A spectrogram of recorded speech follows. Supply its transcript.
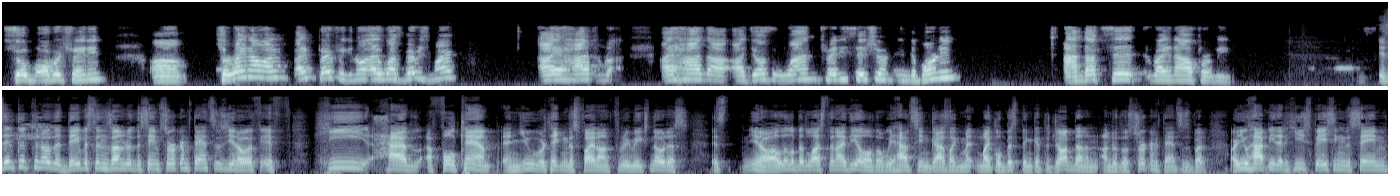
some overtraining. Um, so right now I'm I'm perfect. You know, I was very smart. I had I had a, a just one training session in the morning, and that's it right now for me. Is it good to know that Deiveson's under the same circumstances? You know, if if he had a full camp and you were taking this fight on three weeks' notice, it's you know a little bit less than ideal. Although we have seen guys like Michael Bisping get the job done under those circumstances. But are you happy that he's facing the same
